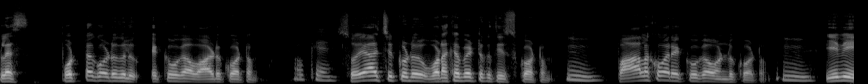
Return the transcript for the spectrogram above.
ప్లస్ పుట్టగొడుగులు ఎక్కువగా వాడుకోవటం. సోయా చిక్కుడు ఉడకబెట్టుకు తీసుకోవటం. పాలకూర ఎక్కువగా వండుకోవటం. ఇవి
